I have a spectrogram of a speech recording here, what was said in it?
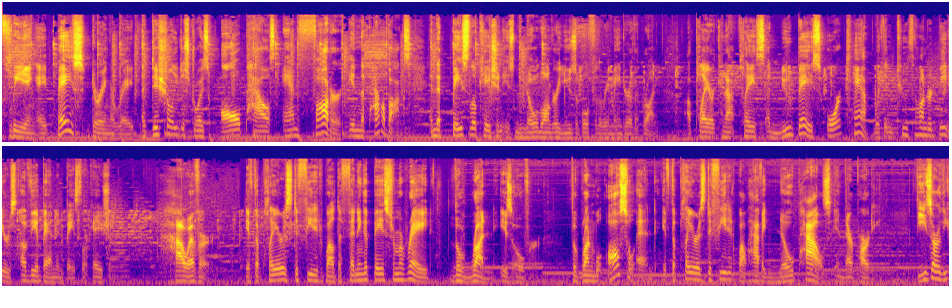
Fleeing a base during a raid additionally destroys all pals and fodder in the pal box, and the base location is no longer usable for the remainder of the run. A player cannot place a new base or camp within 200 meters of the abandoned base location. However, if the player is defeated while defending a base from a raid, the run is over. The run will also end if the player is defeated while having no pals in their party. These are the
